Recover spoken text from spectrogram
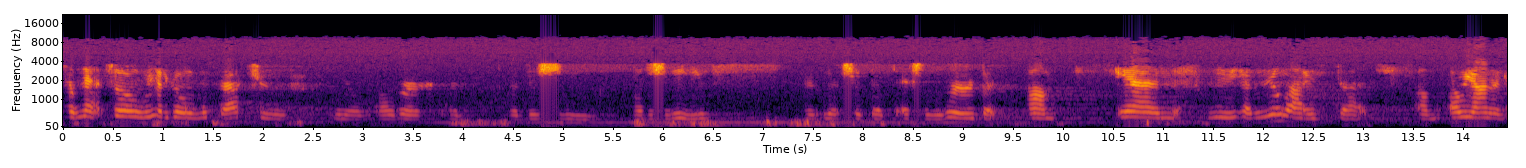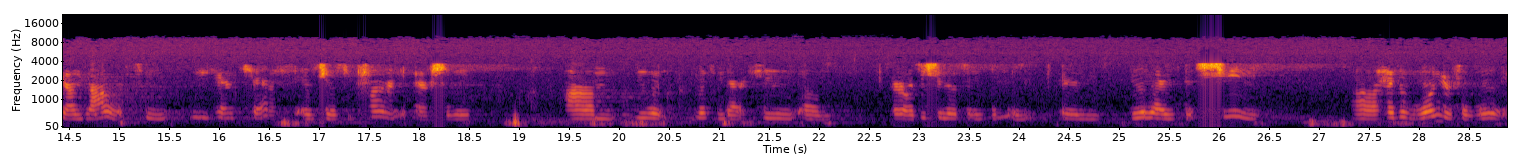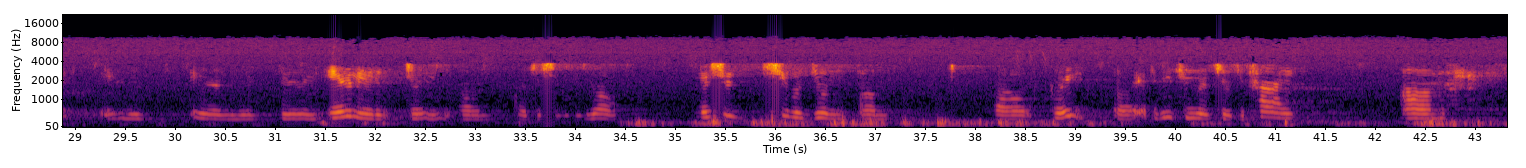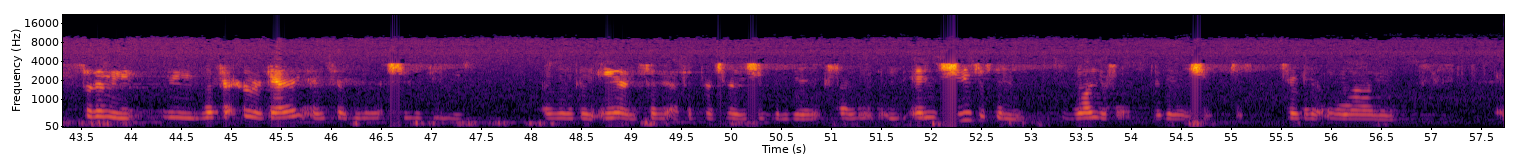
from that. So we had to go look back through, you know, all of our audition auditionees. I'm not sure if that's actually the word, but um, and we had realized that um, Eliana Gonzalez, who we had cast as Josie Pye, actually, um, we went looking back through um, our audition notes and, and, and realized that she uh, has a wonderful voice and was, and was very animated during um, auditions as well. And she, she was doing um, uh, great uh, at the VT as Josie Pye. Um, so then we, we looked at her again and said, you know she would be a really great Anne. So I think for her, she's been very excited. And, and she's just been wonderful to do. She's just taken it along and,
